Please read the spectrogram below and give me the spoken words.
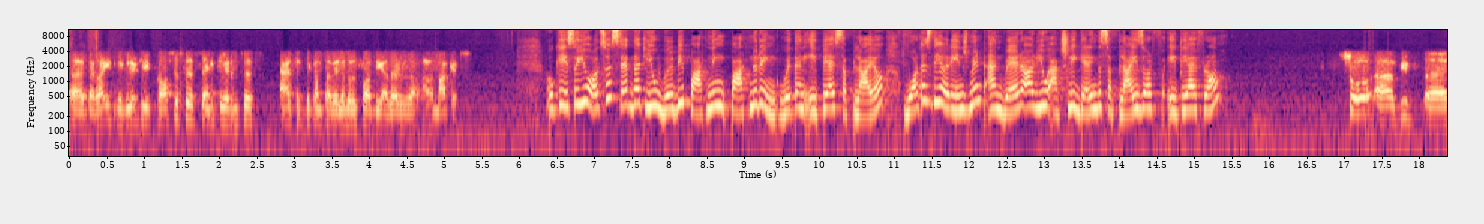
the right regulatory processes and clearances as it becomes available for the other markets. Okay, so you also said that you will be partnering partnering with an API supplier. What is the arrangement and where are you actually getting the supplies of API from? So uh, we've uh,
